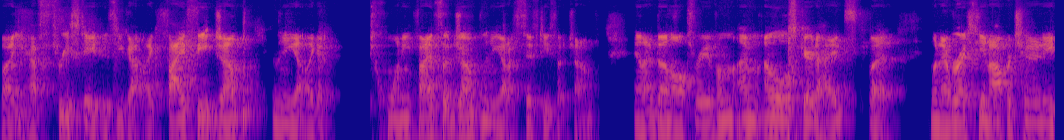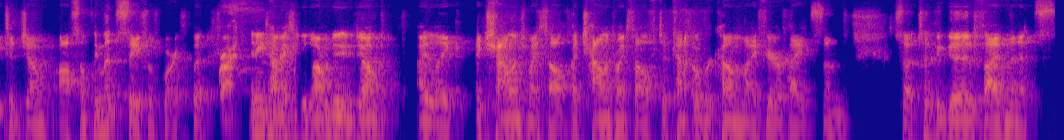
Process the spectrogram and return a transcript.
But you have three stages. You got like five feet jump and then you got like a 25 foot jump and then you got a 50 foot jump. And i've done all three of them. I'm, I'm a little scared of heights but whenever i see an opportunity to jump off something that's safe of course but right. anytime i see an opportunity to jump I like I challenge myself. I challenge myself to kind of overcome my fear of heights, and so it took a good five minutes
